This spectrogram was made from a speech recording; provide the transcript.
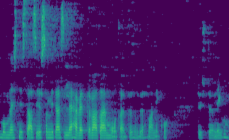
mun mielestä niissä asioissa ole mitään sille hävettävää tai muuta, että sun pitäisi vaan niin kuin pystyä niin kuin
